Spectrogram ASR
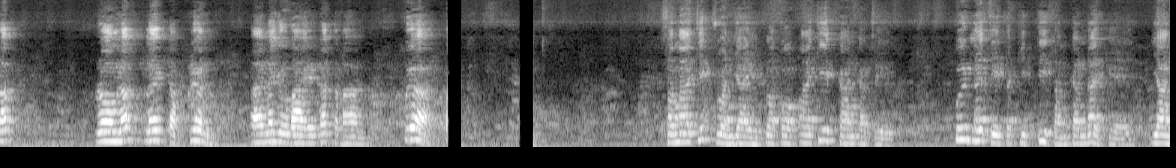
รับรองรับและกับเคลื่อนอนโยบายรัฐบาล เพื่อ สมาชิกส่วนใหญ่ประกอบอาชีพการเกษตร พืชและเศรษฐกิจที่สำคัญได้แก่ยาง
